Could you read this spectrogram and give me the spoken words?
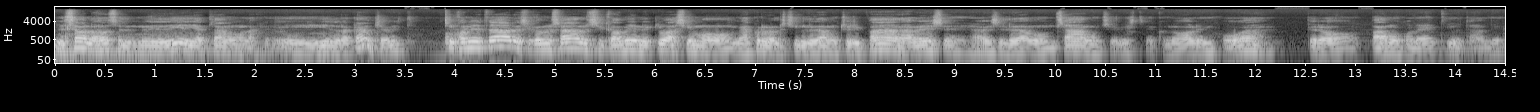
El sábado a las 12 del mediodía ya estábamos la, yendo a la cancha, ¿viste? Se comía tarde, se comía un sándwich, se comía en el club, hacíamos, me acuerdo que a los chicos le damos un choripán a veces, a veces le damos un sándwich, ¿viste? Cuando volvemos a jugar, pero pagamos colectivo también.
